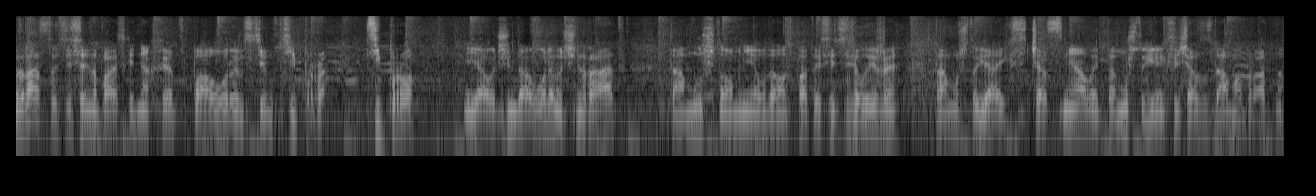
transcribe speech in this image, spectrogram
Здравствуйте, сегодня на повестке дня Head Power Instinct T-Pro. T-Pro. Я очень доволен, очень рад тому, что мне удалось потестить эти лыжи, тому, что я их сейчас снял и тому, что я их сейчас сдам обратно.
